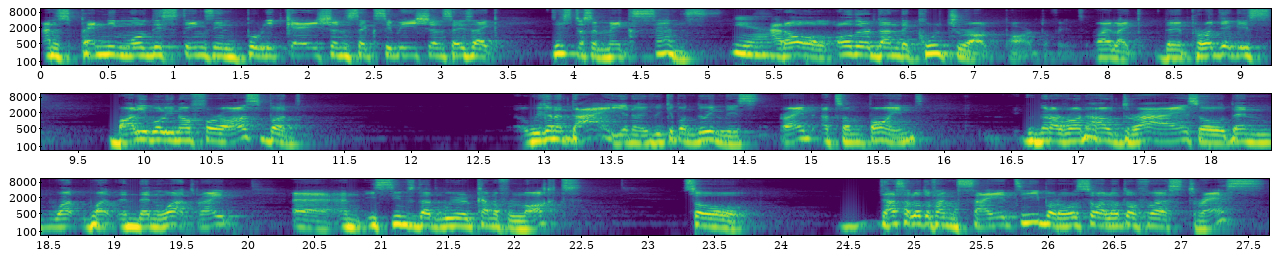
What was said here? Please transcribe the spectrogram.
and spending all these things in publications, exhibitions. It's like, this doesn't make sense yeah. at all, other than the cultural part of it, right? Like the project is valuable enough for us, but we're gonna die, you know, if we keep on doing this, right? At some point, we're gonna run out dry. So then what? What? And then what? Right? uh, and it seems that we're kind of locked. So that's a lot of anxiety, but also a lot of uh, stress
